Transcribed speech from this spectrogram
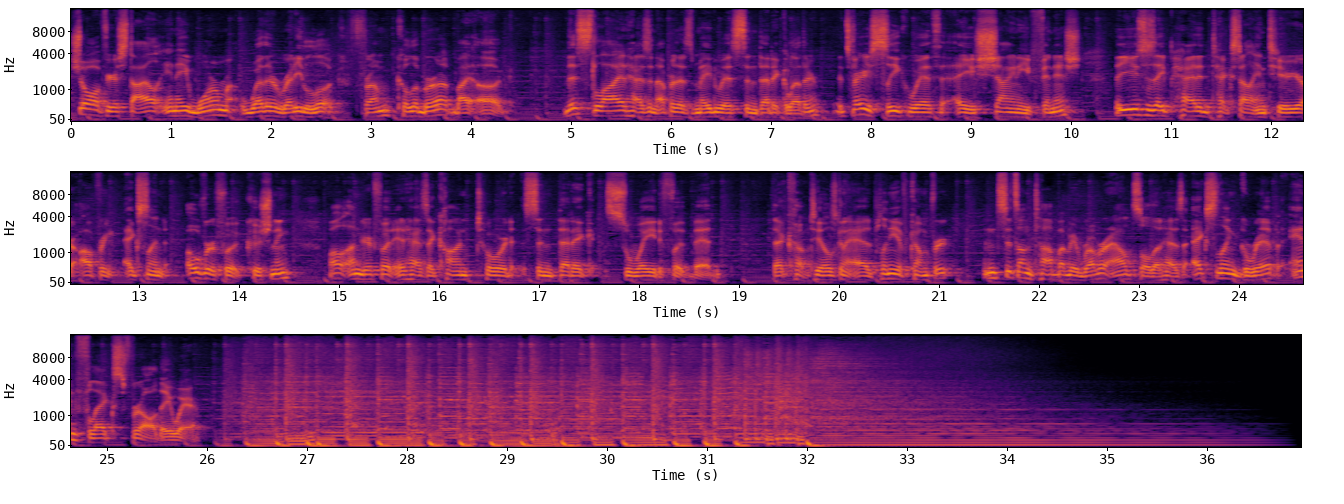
Show off your style in a warm weather ready look from Koolaburra by UGG. This slide has an upper that's made with synthetic leather. It's very sleek with a shiny finish that uses a padded textile interior offering excellent overfoot cushioning, while underfoot it has a contoured synthetic suede footbed. That cup tail is going to add plenty of comfort and sits on top of a rubber outsole that has excellent grip and flex for all day wear.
